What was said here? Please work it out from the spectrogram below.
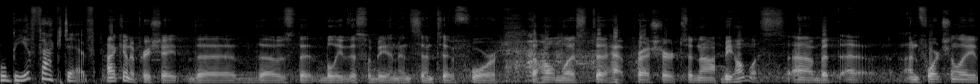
will be effective. I can appreciate the those that believe this will be an incentive for the homeless to have pressure to not be homeless. Uh, but uh, unfortunately,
